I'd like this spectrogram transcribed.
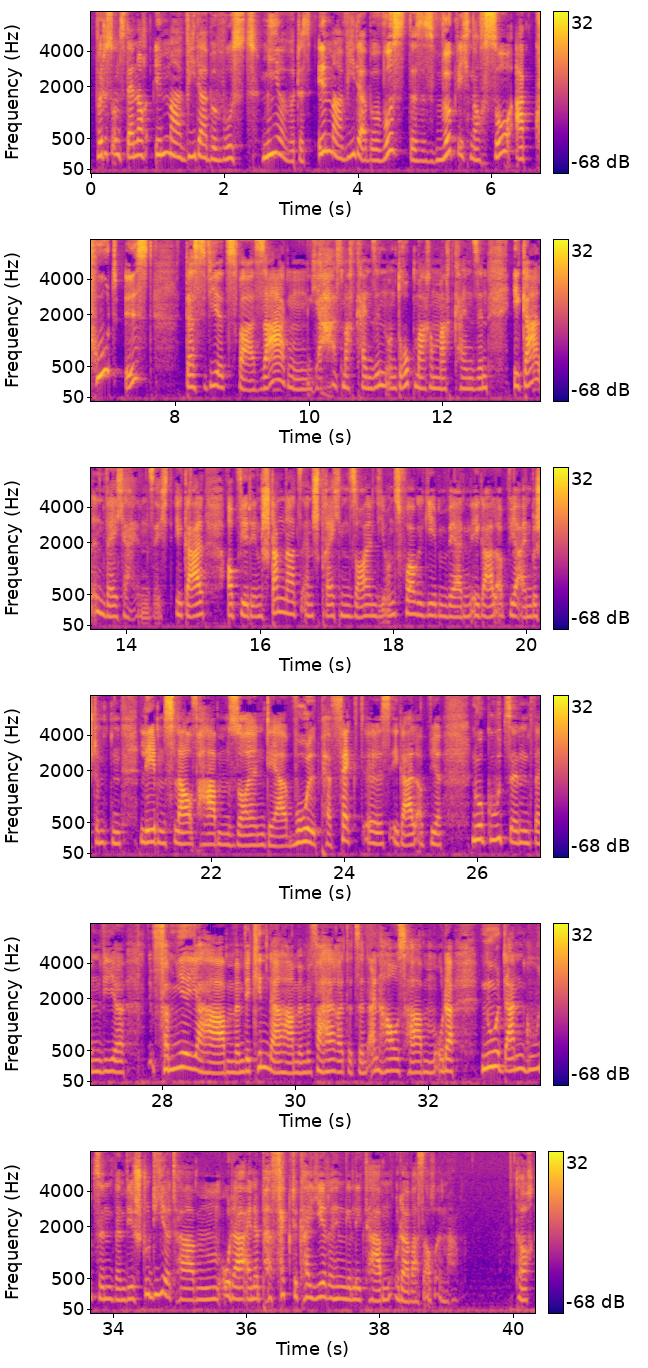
wird es uns dennoch immer wieder bewusst, mir wird es immer wieder bewusst, dass es wirklich noch so akut ist, dass wir zwar sagen, ja, es macht keinen Sinn und Druck machen macht keinen Sinn, egal in welcher Hinsicht, egal ob wir den Standards entsprechen sollen, die uns vorgegeben werden, egal ob wir einen bestimmten Lebenslauf haben sollen, der wohl perfekt ist, egal ob wir nur gut sind, wenn wir Familie haben, wenn wir Kinder haben, wenn wir verheiratet sind, ein Haus haben oder nur dann gut sind, wenn wir studiert haben oder eine perfekte Karriere hingelegt haben, haben oder was auch immer. Doch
